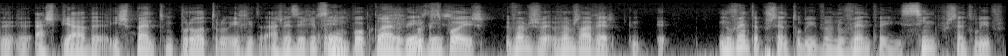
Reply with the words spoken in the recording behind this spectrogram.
eh, acho piada e espanto-me, por outro, irrita, às vezes irrita-me um pouco. claro, diz, Porque diz. depois, vamos, vamos lá ver, eh, 90% do livro, ou 95% do livro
